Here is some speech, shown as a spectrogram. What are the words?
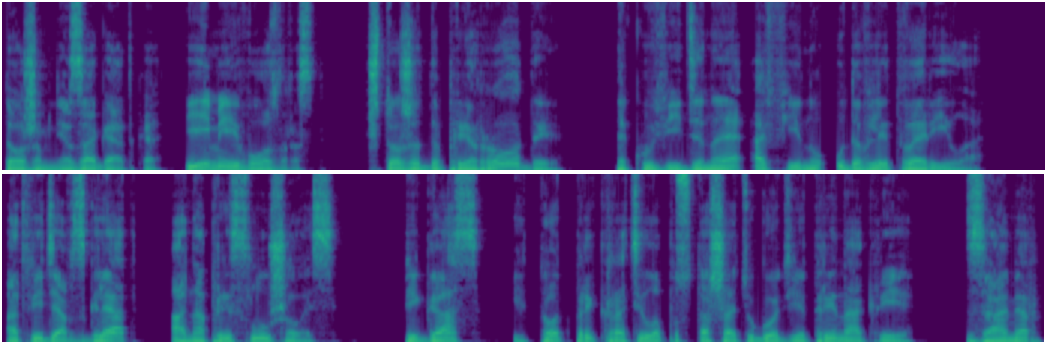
Тоже мне загадка. Имя и возраст. Что же до природы? Так увиденное Афину удовлетворило. Отведя взгляд, она прислушалась. Пегас, и тот прекратил опустошать угодье Тринакрии. Замер,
